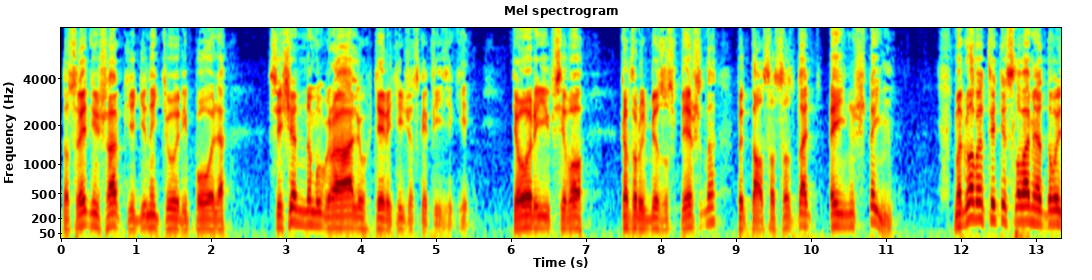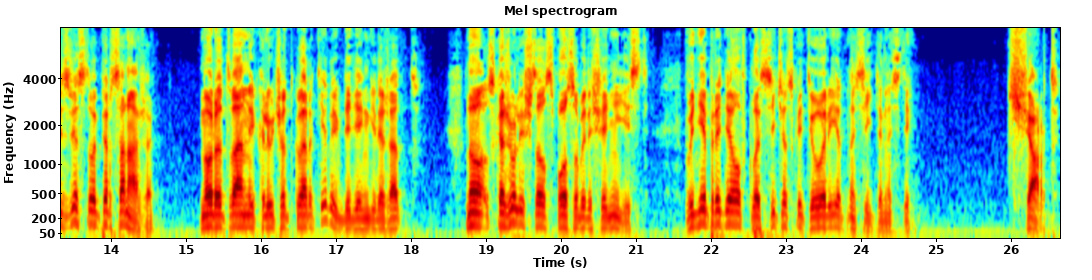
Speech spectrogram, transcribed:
Последний шаг к единой теории поля, священному граалю теоретической физики, теории всего, которую безуспешно пытался создать Эйнштейн. Могла бы ответить словами одного известного персонажа. Может, вам и ключ от квартиры, где деньги лежат? Но скажу лишь, что способы решения есть. Вне пределов классической теории относительности. Черт,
